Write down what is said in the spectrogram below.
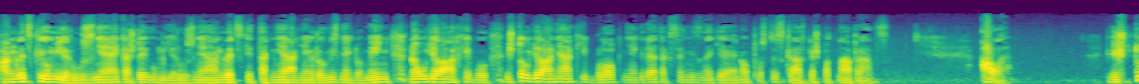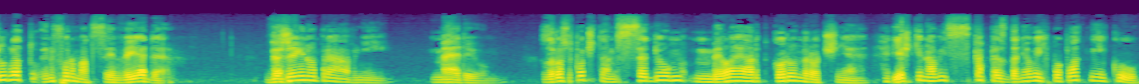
anglicky umí různě, každý umí různě anglicky, tak nějak někdo víc, někdo míň, no udělá chybu. Když to udělá nějaký blok někde, tak se nic neděje, no prostě zkrátka špatná práce. Ale když tuhle tu informaci vyjede veřejnoprávní médium s rozpočtem 7 miliard korun ročně, ještě navíc z kapes daňových poplatníků,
